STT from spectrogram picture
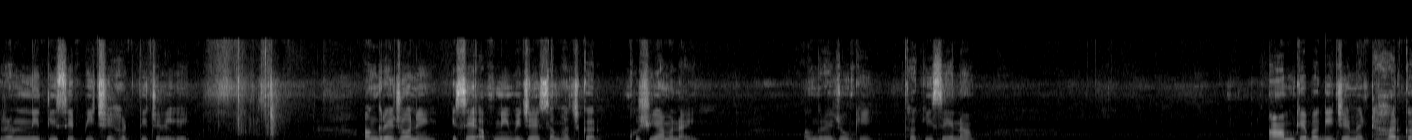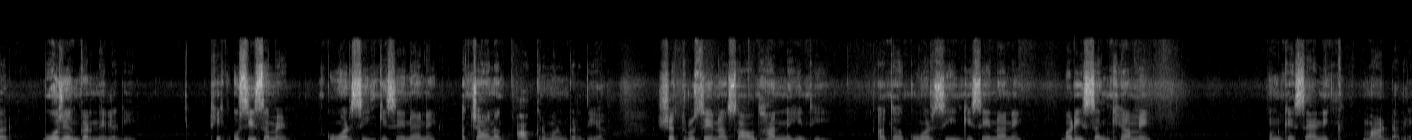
रणनीति से पीछे हटती चली गई। अंग्रेज़ों ने इसे अपनी विजय समझकर खुशियाँ मनाई। अंग्रेज़ों की थकी सेना आम के बगीचे में ठहर कर भोजन करने लगी। ठीक उसी समय कुंवर सिंह की सेना ने अचानक आक्रमण कर दिया। शत्रु सेना सावधान नहीं थी। अतः कुंवर सिंह की सेना ने बड़ी संख्या में उनके सैनिक मार डाले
